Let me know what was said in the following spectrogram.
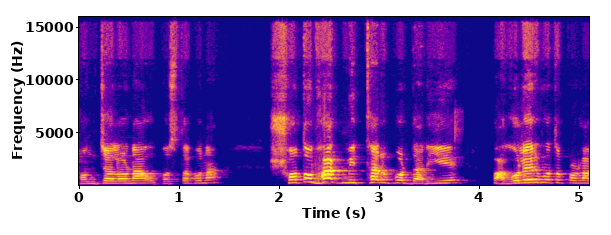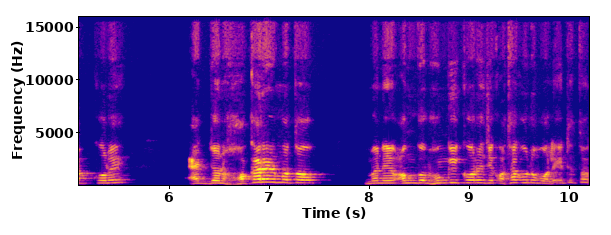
সঞ্চালনা, উপস্থাপনা। শতভাগ মিথ্যার উপর দাঁড়িয়ে পাগলের মতো প্রলাপ করে একজন হকারের মতো মানে অঙ্গভঙ্গি করে যে কথাগুলো বলে, এটা তো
